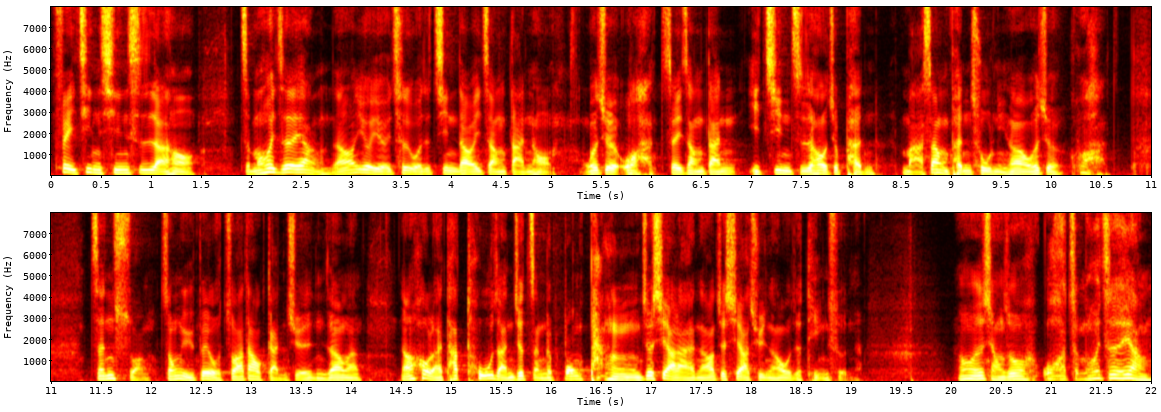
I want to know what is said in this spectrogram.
费尽心思啊！吼，怎么会这样？然后又有一次，我就进到一张单，吼，我觉得哇，这张单一进之后就喷，马上喷出，你知道，我就觉得哇。真爽，终于被我抓到感觉，你知道吗？然后后来他突然就整个崩砰就下来，然后就下去，然后我就停损了。然后我就想说，哇，怎么会这样？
